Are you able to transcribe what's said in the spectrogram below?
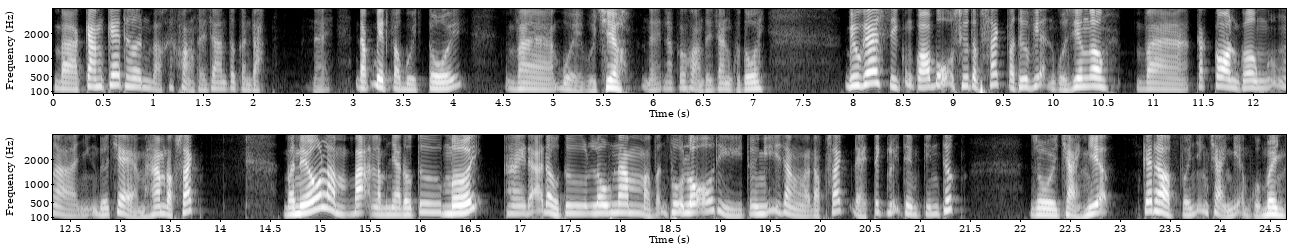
và cam kết hơn vào cái khoảng thời gian tôi cần đọc. Đấy. Đặc biệt vào buổi tối và buổi buổi chiều. Đấy là cái khoảng thời gian của tôi. Bill Gates thì cũng có bộ sưu tập sách và thư viện của riêng ông và các con của ông cũng là những đứa trẻ mà ham đọc sách. Và nếu là bạn là một nhà đầu tư mới hay đã đầu tư lâu năm mà vẫn thua lỗ thì tôi nghĩ rằng là đọc sách để tích lũy thêm kiến thức rồi trải nghiệm kết hợp với những trải nghiệm của mình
